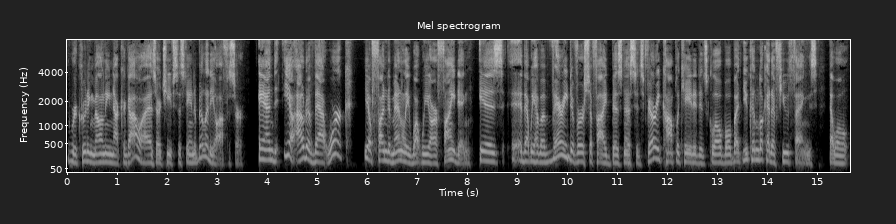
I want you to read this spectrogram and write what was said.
recruiting Melanie Nakagawa as our chief sustainability officer. And, you know, out of that work, you know, fundamentally what we are finding is eh, that we have a very diversified business. It's very complicated, it's global, but you can look at a few things that will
